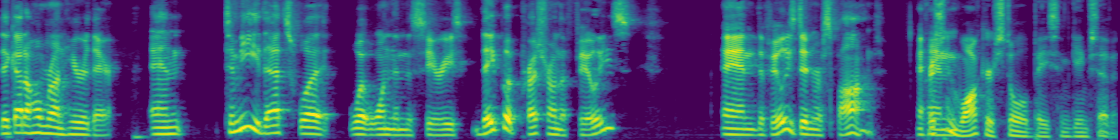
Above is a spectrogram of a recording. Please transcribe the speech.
they got a home run here or there. And to me, that's what what won them the series. They put pressure on the Phillies, and the Phillies didn't respond. Christian And- Walker stole a base in Game Seven.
